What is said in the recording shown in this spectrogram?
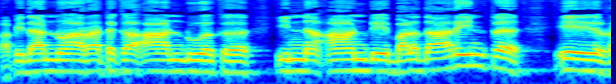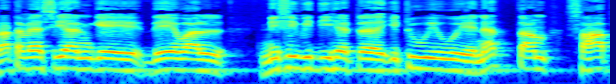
අපි දන්නවා රටක ආණ්ඩුවක ඉන්න ආණ්ඩුවේ බලධාරීන්ට ඒ රටවැසියන්ගේ දේවල් නිසි විදිහට ඉටුවවයේ නැත්තම් සාප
